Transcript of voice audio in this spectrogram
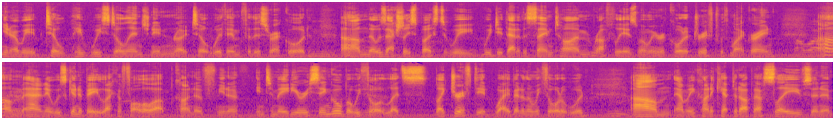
you know, we tilt. He, we still engineered and wrote tilt with him for this record. Mm. Um, that was actually supposed to. We we did that at the same time, roughly as when we recorded Drift with Mike Green. Oh, wow, um, and it was going to be like a follow up kind of you know intermediary single, but we thought let's like Drift did way better than we thought it would, Mm. um, and we kind of kept it up our sleeves, and it,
